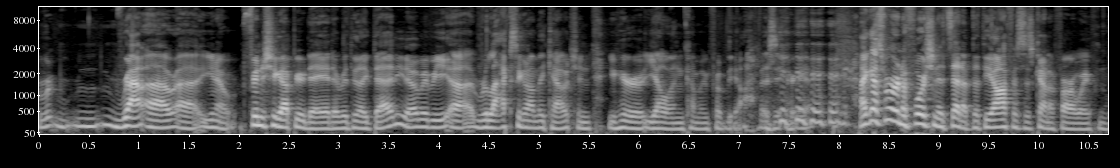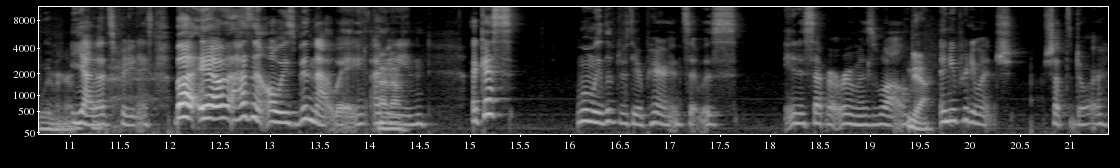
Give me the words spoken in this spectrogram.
uh, uh, you know, finishing up your day and everything like that. You know, maybe uh, relaxing on the couch, and you hear yelling coming from the office area. I guess we're in a fortunate setup that the office is kind of far away from the living room. yeah, that's pretty nice. But it hasn't always been that way. I, I know. mean, I guess when we lived with your parents, it was in a separate room as well. Yeah. and you pretty much shut the door.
